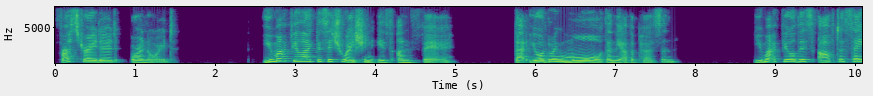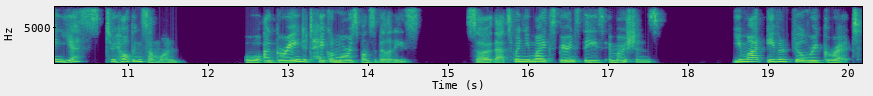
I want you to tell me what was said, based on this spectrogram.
frustrated, or annoyed. You might feel like the situation is unfair, that you're doing more than the other person. You might feel this after saying yes to helping someone or agreeing to take on more responsibilities. So that's when you might experience these emotions. You might even feel regret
